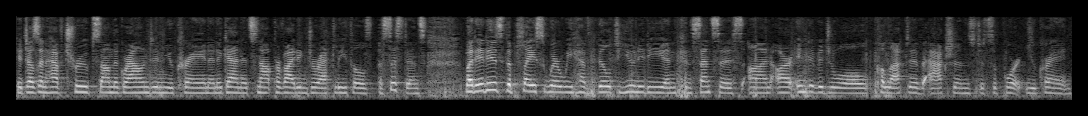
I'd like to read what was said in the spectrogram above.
It doesn't have troops on the ground in Ukraine. And again, it's not providing direct lethal assistance. But it is the place where we have built unity and consensus on our individual collective actions to support Ukraine.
